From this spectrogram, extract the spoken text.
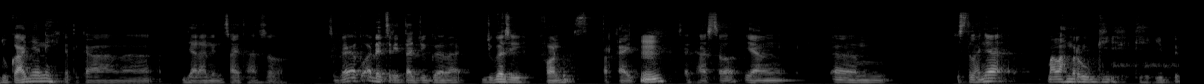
dukanya nih ketika jalanin side hustle. Sebenarnya aku ada cerita juga lah juga sih Fon terkait hmm? side hustle yang um, istilahnya malah merugi gitu.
